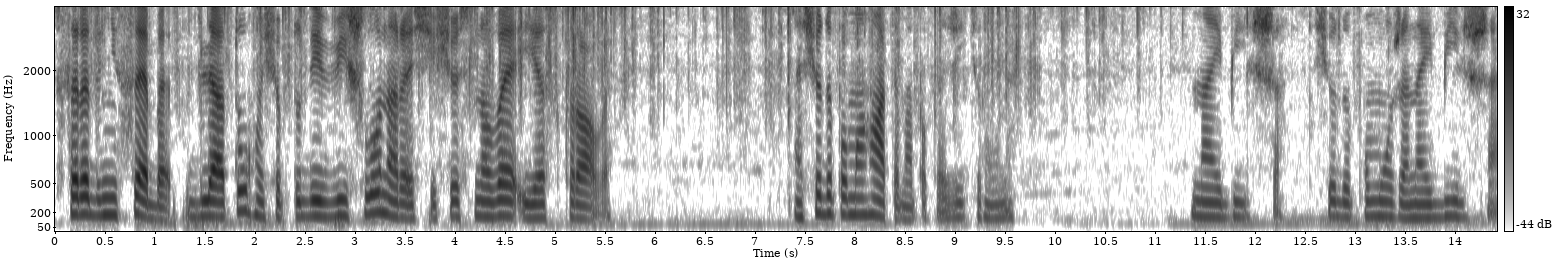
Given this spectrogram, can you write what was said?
всередині себе для того, щоб туди ввійшло нарешті щось нове і яскраве. А що допомагатиме, покажіть руни. Найбільше. Що допоможе найбільше.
